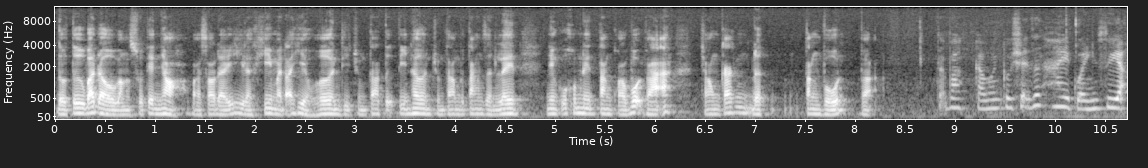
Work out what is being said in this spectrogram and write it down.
đầu tư bắt đầu bằng số tiền nhỏ. Và sau đấy thì là khi mà đã hiểu hơn thì chúng ta tự tin hơn chúng ta mới tăng dần lên. Nhưng cũng không nên tăng quá vội vã trong các đợt tăng vốn. Vâng Và Dạ vâng, cảm ơn câu chuyện rất hay của anh Duy ạ.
